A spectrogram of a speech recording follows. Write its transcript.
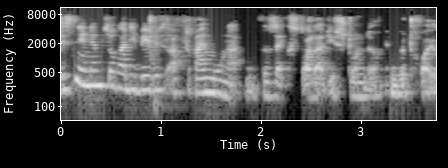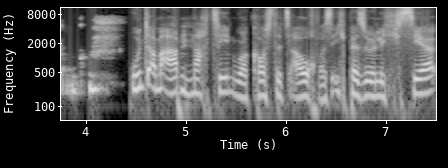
Disney nimmt sogar die Babys ab drei Monaten für sechs Dollar die Stunde in Betreuung. Und am Abend nach 10 Uhr kostet es auch, was ich persönlich sehr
